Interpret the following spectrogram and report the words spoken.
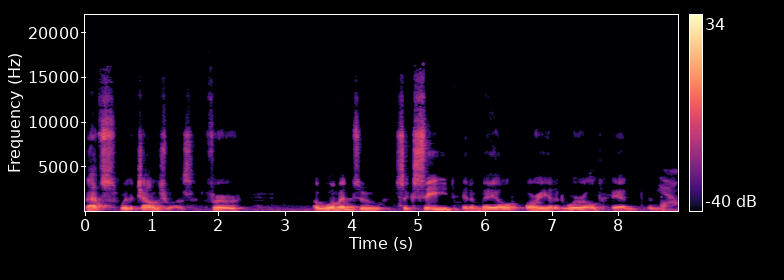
that's where the challenge was for a woman to succeed in a male-oriented world, and, and Yeah.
